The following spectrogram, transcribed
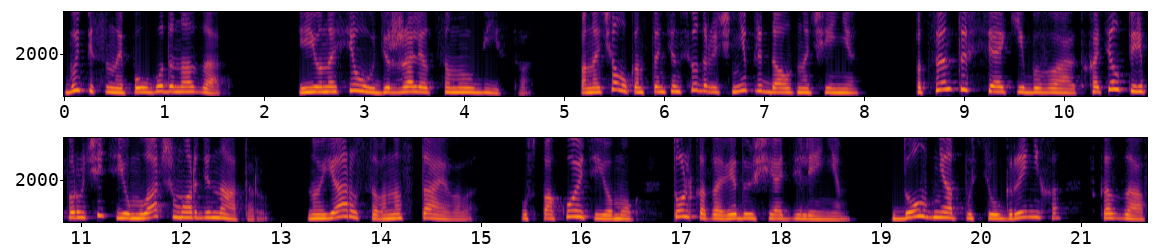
выписанной полгода назад. Ее на силу удержали от самоубийства. Поначалу Константин Федорович не придал значения. Пациенты всякие бывают. Хотел перепоручить ее младшему ординатору. Но Ярусова настаивала. Успокоить ее мог только заведующий отделением. Довбня отпустил Грениха, сказав,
